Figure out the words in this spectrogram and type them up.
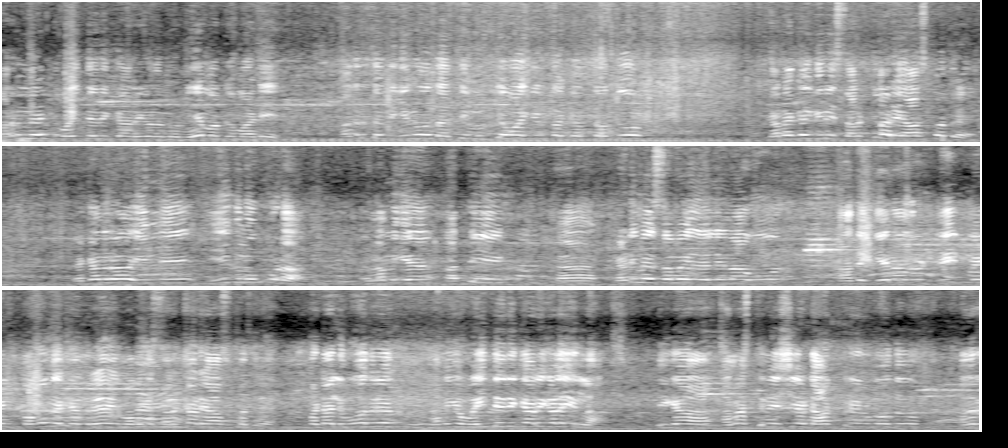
ಪರ್ಮನೆಂಟ್ ವೈದ್ಯಾಧಿಕಾರಿಗಳನ್ನು ನೇಮಕ ಮಾಡಿ. ಅದರ ಜೊತೆಗೆ ಇನ್ನೊಂದು ಅತಿ ಮುಖ್ಯವಾಗಿರ್ತಕ್ಕಂಥದ್ದು ಕನಕಗಿರಿ ಸರ್ಕಾರಿ ಆಸ್ಪತ್ರೆ. ಯಾಕಂದ್ರೆ ಇಲ್ಲಿ ಈಗಲೂ ಕೂಡ ನಮಗೆ ಅತಿ ಕಡಿಮೆ ಸಮಯದಲ್ಲಿ ನಾವು ಅದಕ್ಕೇನಾದರೂ ಟ್ರೀಟ್ಮೆಂಟ್ ತಗೋಬೇಕಂದ್ರೆ ನಮಗೆ ಸರ್ಕಾರಿ ಆಸ್ಪತ್ರೆ. ಬಟ್ ಅಲ್ಲಿ ಹೋದರೆ ನಮಗೆ ವೈದ್ಯಾಧಿಕಾರಿಗಳೇ ಇಲ್ಲ. ಈಗ ಅನಸ್ತನೇಷಿಯಾ ಡಾಕ್ಟ್ರ್ ಇರ್ಬೋದು ಅದರ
